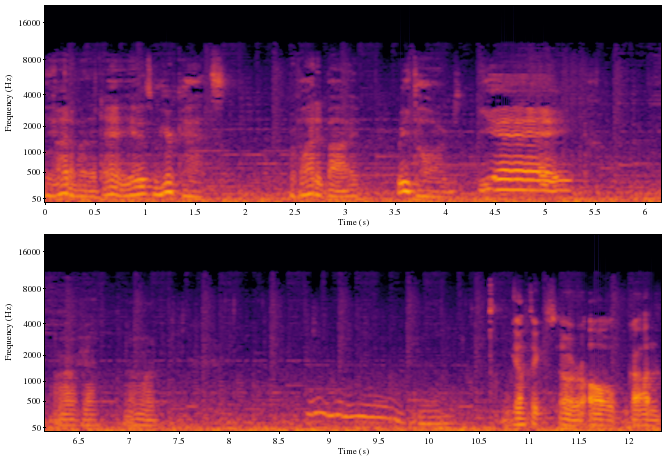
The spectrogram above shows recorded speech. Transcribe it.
The item of the day is meerkats, provided by retards. Yay! Oh, okay. Never mind. Guthix, or all god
